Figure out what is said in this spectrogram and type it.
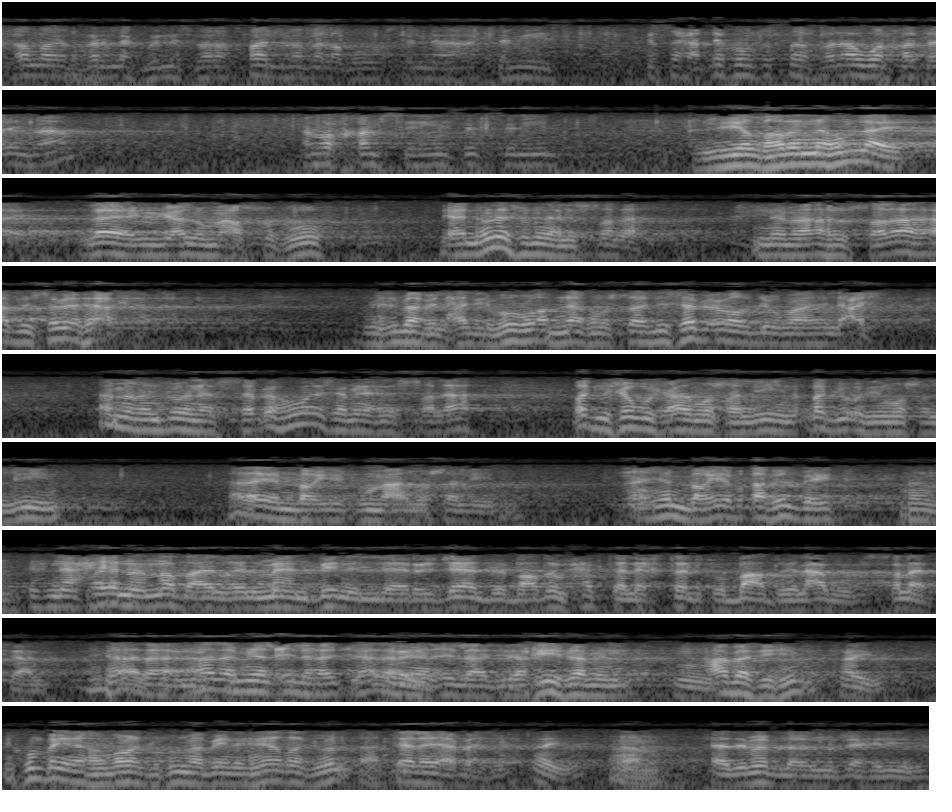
شيخ الله يغفر لك بالنسبة للأطفال ما بلغوا سن التمييز. يصح يقفون في الصف الأول خلف الإمام. عمر خمس سنين ست سنين. اللي يظهر أنهم لا لا يجعلوا مع الصفوف لأنه ليسوا من أهل الصلاة. إنما أهل الصلاة ابن سبع فأكثر مثل ما في الحديث مروا أبناءكم الصلاة لسبع واضربوا عن العشر أما من دون السبع هو ليس من أهل الصلاة. قد يشوش على المصلين قد يؤذي المصلين. هذا ينبغي يكون مع المصلين. ينبغي يبقى في البيت. نعم. إحنا أحيانا نضع الغلمان بين الرجال ببعضهم حتى لا يختلطوا بعض ويلعبوا في الصلاة يعني. هذا هذا من العلاج هذا من أيوه. العلاج. إذا خيف من عبثهم أيوه. يكون بينهم رجل كل ما بين اثنين رجل حتى لا يعبث أيوه. نعم. هذا مبلغ المجاهدين.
